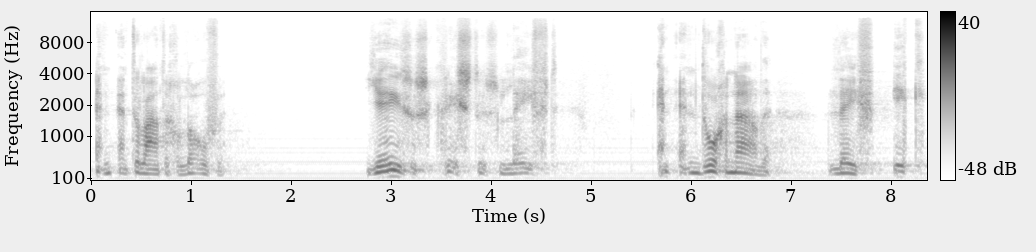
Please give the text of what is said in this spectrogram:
en, en te laten geloven. Jezus Christus leeft. En, en door genade leef ik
